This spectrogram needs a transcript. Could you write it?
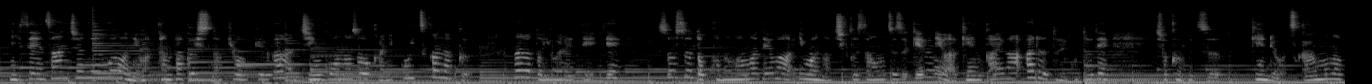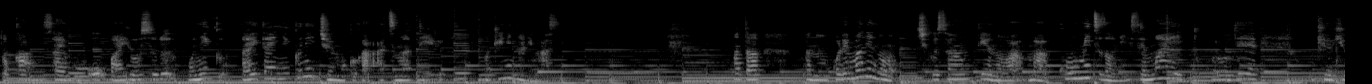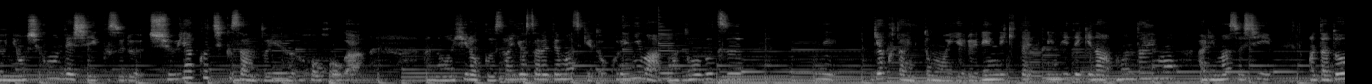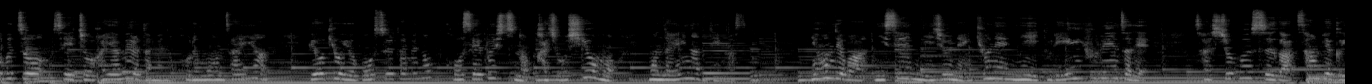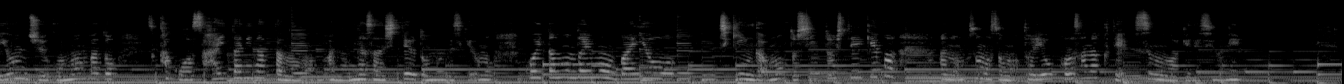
2030年頃にはタンパク質の供給が人口の増加に追いつかなくなると言われていてそうするとこのままでは今の畜産を続けるには限界があるということで植物原料を使うものとか細胞を培養するお肉代替肉に注目が集まっているわけになります。またあのこれまでの畜産っていうのは、まあ、高密度に狭いところでぎゅうぎゅうに押し込んで飼育する集約畜産という方法があの広く採用されてますけどこれには、まあ、動物に虐待ともいえる倫理倫理的な問題もありますしまた動物を成長を早めるためのホルモン剤や病気を予防するための抗生物質の過剰使用も問題になっています。日本では2020年去年に鳥インフルエンザで殺処分数が345万羽と過去最多になったのもあの皆さん知ってると思うんですけどもこういった問題も培養チキンがもっと浸透していけばあのそもそも鳥を殺さなくて済むわけですよね。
